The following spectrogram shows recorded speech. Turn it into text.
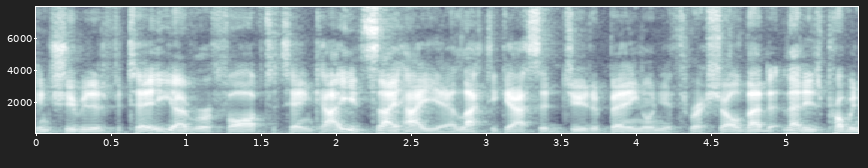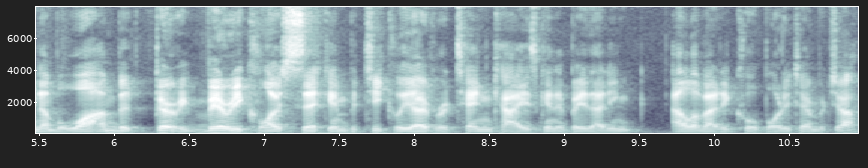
contributor to fatigue over a 5 to 10k you'd say hey yeah lactic acid due to being on your threshold that that is probably number one but very very close second particularly over a 10k is going to be that elevated core body temperature.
